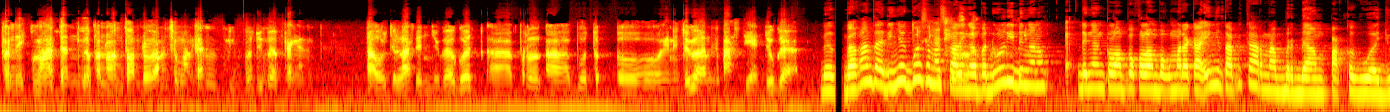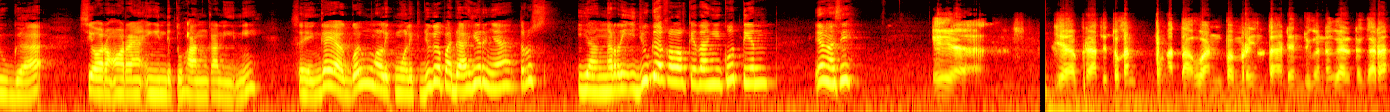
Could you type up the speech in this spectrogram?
penikmat dan juga penonton doang cuman kan gue juga pengen tahu jelas dan juga gue uh, per, uh, butuh uh, ini juga kan kepastian juga. Bahkan tadinya gue sama gitu. sekali nggak peduli dengan dengan kelompok-kelompok mereka ini tapi karena berdampak ke gue juga si orang-orang yang ingin dituhankan ini sehingga ya gue ngulik-ngulik juga pada akhirnya. Terus yang ngeri juga kalau kita ngikutin. Ya nggak sih? Iya. Ya berarti itu kan pengetahuan pemerintah dan juga negara-negara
